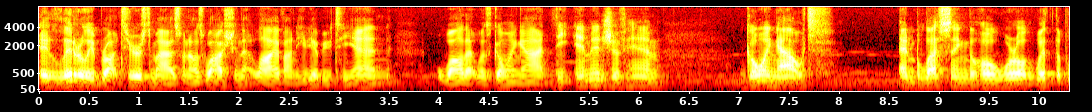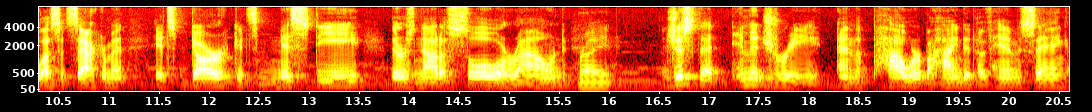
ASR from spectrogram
It literally brought tears to my eyes when I was watching that live on EWTN while that was going on. The image of him going out and blessing the whole world with the Blessed Sacrament. It's dark, it's misty, there's not a soul around. Right just that imagery and the power behind it of him saying,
